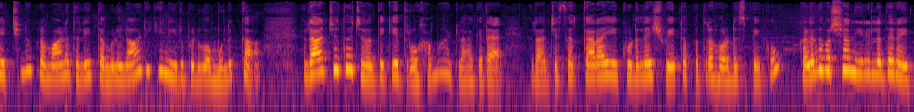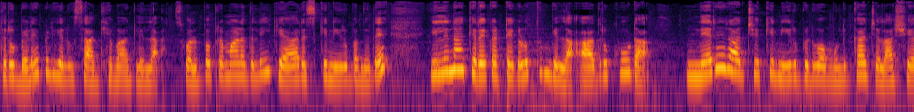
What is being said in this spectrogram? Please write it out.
ಹೆಚ್ಚಿನ ಪ್ರಮಾಣದಲ್ಲಿ ತಮಿಳುನಾಡಿಗೆ ನೀರು ಬಿಡುವ ಮೂಲಕ ರಾಜ್ಯದ ಜನತೆಗೆ ದ್ರೋಹ ಮಾಡಲಾಗಿದೆ. ರಾಜ್ಯ ಸರ್ಕಾರ ಈ ಕೂಡಲೇ ಶ್ವೇತಪತ್ರ ಹೊರಡಿಸಬೇಕು. ಕಳೆದ ವರ್ಷ ನೀರಿಲ್ಲದೆ ರೈತರು ಬೆಳೆ ಬೆಳೆಯಲು ಸಾಧ್ಯವಾಗಲಿಲ್ಲ. ಸ್ವಲ್ಪ ಪ್ರಮಾಣದಲ್ಲಿ ಕೆಆರ್ಎಸ್ಗೆ ನೀರು ಬಂದಿದೆ. ಇಲ್ಲಿನ ಕೆರೆಕಟ್ಟೆಗಳು ತುಂಬಿಲ್ಲ. ಆದರೂ ಕೂಡ ನೆರೆ ರಾಜ್ಯಕ್ಕೆ ನೀರು ಬಿಡುವ ಮೂಲಕ ಜಲಾಶಯ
